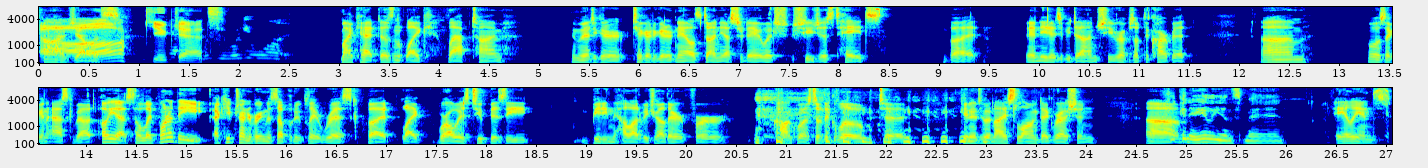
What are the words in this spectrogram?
Ah, Aw, jealous. Cute cats. What do you want? My cat doesn't like lap time. And we had to get her, take her to get her nails done yesterday, which she just hates. But it needed to be done. She rips up the carpet. Um, what was I going to ask about? Oh yeah, so like one of the I keep trying to bring this up when we play Risk, but like we're always too busy beating the hell out of each other for conquest of the globe to get into a nice long digression. Um, Fucking aliens, man. aliens.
